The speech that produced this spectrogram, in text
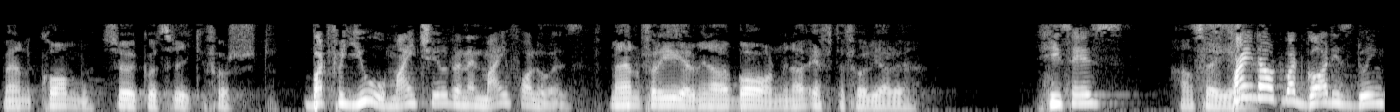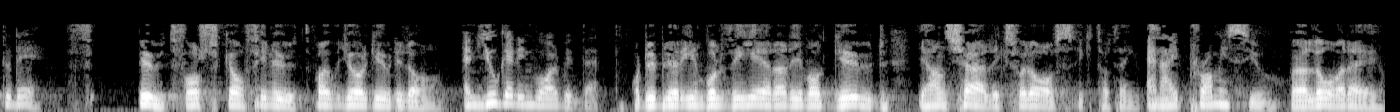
Men kom, sök Guds rike först. But for you, my children and my followers, Men för er, mina barn, mina efterföljare, he says, han säger, find out what God is doing today. utforska och finn ut, vad gör Gud idag? And you get involved with that. Och du blir involverad i vad Gud i hans kärleksfulla avsikt har tänkt. And I promise you, Och jag lovar dig,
